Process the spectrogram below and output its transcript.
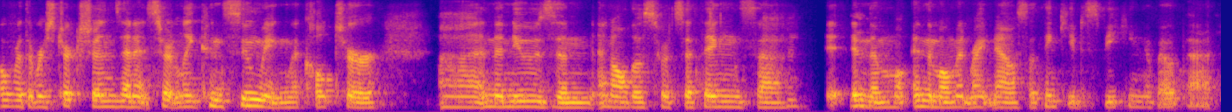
over the restrictions, and it's certainly consuming the culture uh, and the news and, and all those sorts of things uh, in the in the moment right now. So thank you to speaking about that.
